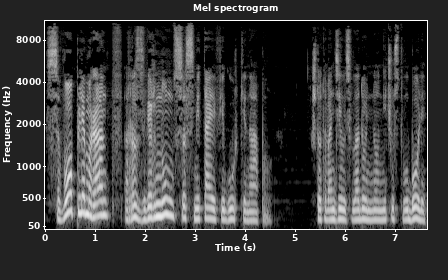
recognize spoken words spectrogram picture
С воплем Рант развернулся, сметая фигурки на пол. Что-то вонзилось в ладонь, но он не чувствовал боли,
